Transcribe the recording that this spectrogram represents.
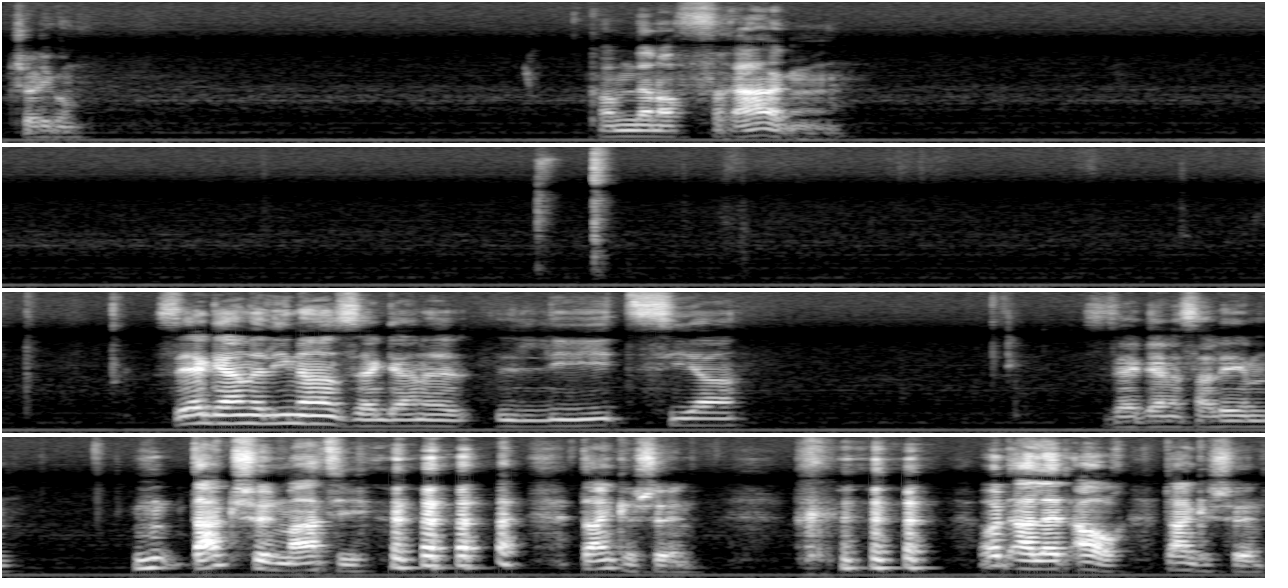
Entschuldigung. Kommen da noch Fragen? Sehr gerne Lina, sehr gerne Licia. Sehr gerne Salem. Dankeschön, Marti. Dankeschön. Und Alet auch. Dankeschön.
